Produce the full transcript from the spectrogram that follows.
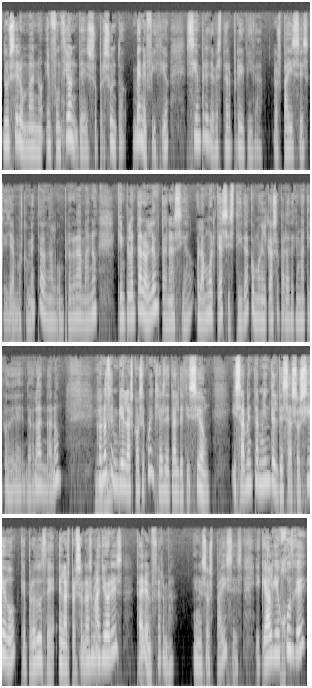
de un ser humano en función de su presunto beneficio, siempre debe estar prohibida. Los países que ya hemos comentado en algún programa, ¿no? que implantaron la eutanasia o la muerte asistida, como en el caso paradigmático de, de Holanda, ¿no? conocen bien las consecuencias de tal decisión y saben también del desasosiego que produce en las personas mayores caer enferma en esos países y que alguien juzgue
